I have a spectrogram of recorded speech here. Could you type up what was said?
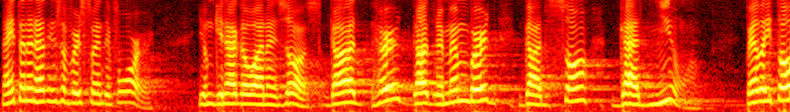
Nakita na natin sa verse 24, yung ginagawa ng Diyos. God heard, God remembered, God saw, God knew. Pero ito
